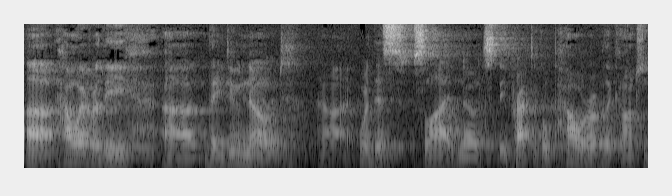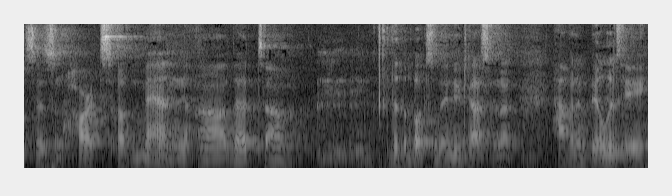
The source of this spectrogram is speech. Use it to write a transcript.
Uh, however, the, uh, they do note uh, or this slide notes the practical power over the consciences and hearts of men uh, that, um, that the books of the New Testament have an ability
